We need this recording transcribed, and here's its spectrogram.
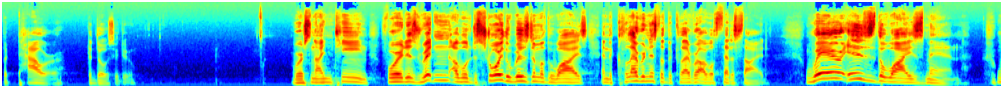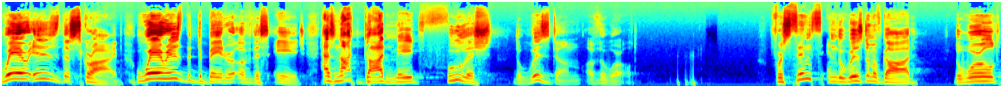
but power to those who do. Verse 19 For it is written, I will destroy the wisdom of the wise, and the cleverness of the clever I will set aside. Where is the wise man? Where is the scribe? Where is the debater of this age? Has not God made foolish the wisdom of the world? For since in the wisdom of God, the world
